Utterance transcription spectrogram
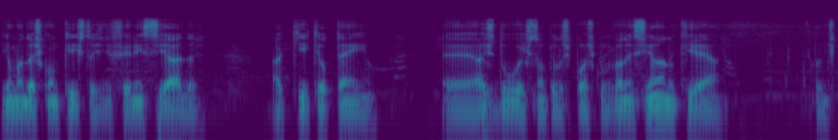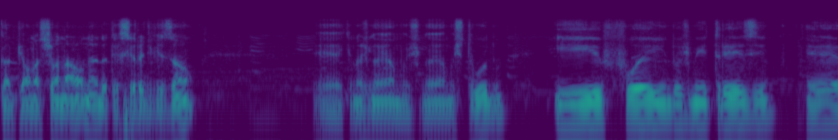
e uma das conquistas diferenciadas aqui que eu tenho, é, as duas são pelo Esporte Clube Valenciano, que é de campeão nacional né, da terceira divisão, é, que nós ganhamos, ganhamos tudo. E foi em 2013 é,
